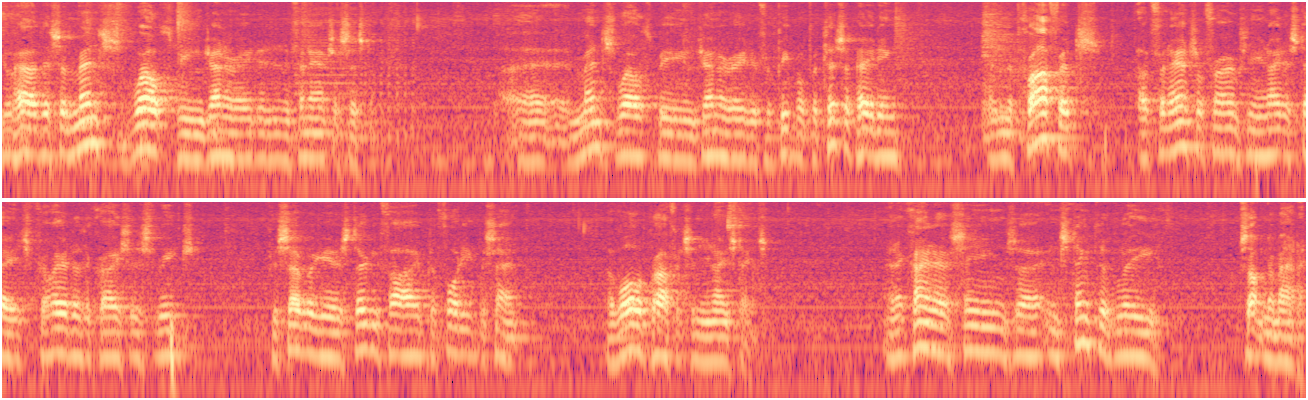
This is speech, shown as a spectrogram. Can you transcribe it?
You have this immense wealth being generated in the financial system. Uh, immense wealth being generated for people participating and the profits of financial firms in the United States prior to the crisis reached for several years 35 to 40 percent of all the profits in the United States. and it kind of seems uh, instinctively something the matter.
